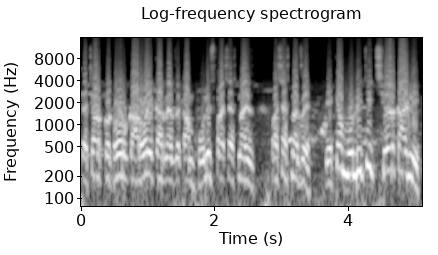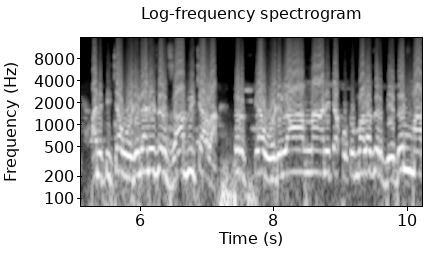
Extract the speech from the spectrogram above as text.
त्याच्यावर कठोर कारवाई करण्याचं काम पोलीस प्रशासना प्रशासनाचं आहे. एका मुलीची छेड काढली आणि तिच्या वडिलांनी जर जाब विचारला तर त्या वडिलांना आणि त्या कुटुंबाला जर बेदन मार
